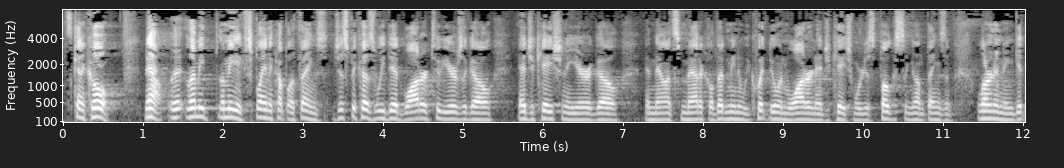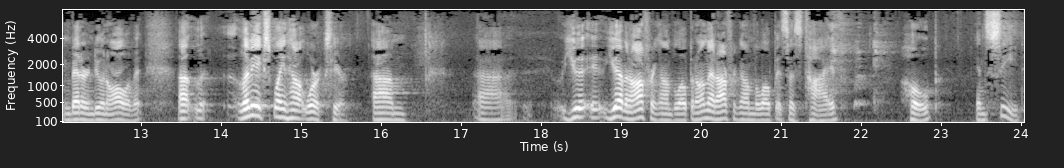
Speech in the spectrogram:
It's kind of cool. Now, let me let me explain a couple of things. Just because we did water two years ago, education a year ago, and now it's medical, doesn't mean we quit doing water and education. We're just focusing on things and learning and getting better and doing all of it. Uh, let me explain how it works here. Um, uh, you, you have an offering envelope, and on that offering envelope it says tithe, hope, and seed.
